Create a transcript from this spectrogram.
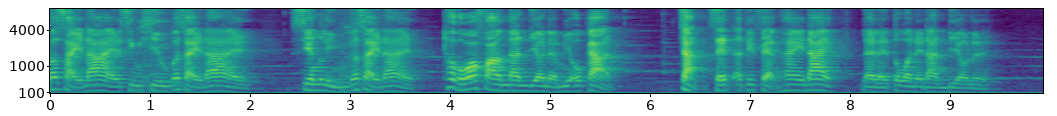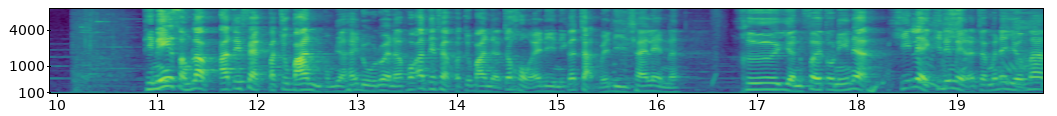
ก็ใส่ได้ซิงชิลก็ใส่ได้เซียงหลิงก็ใส่ได้ เท่ากับว่าฟาร์มดันเดียวเนี่ยมีโอกาสจัดเซตอาร์ติแฟกต์ให้ได้หลาย ๆ ตัวในดันเดียวเลย ทีนี้สำหรับอาร์ติแฟกต์ปัจจุบันผมอยากให้ดูด้วยนะ เพราะอาร์ติแฟกต์ปัจจุบันเนี่ยเจ้าของ ID นี้ก็จัดไว้ดีใช้เล่นนะ คือเหยียนเฟยตัวนี้เนี่ยคิเลกคิดิเมตอาจจะไม่ได้เยอะมาก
